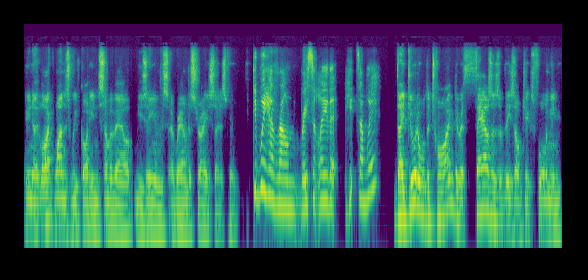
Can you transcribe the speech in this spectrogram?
You know, like ones we've got in some of our museums around Australia, so to speak. Did we have one recently that hit somewhere? They do it all the time. There are thousands of these objects falling in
